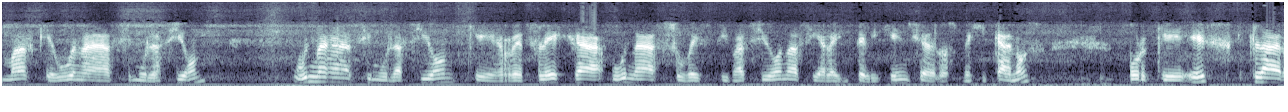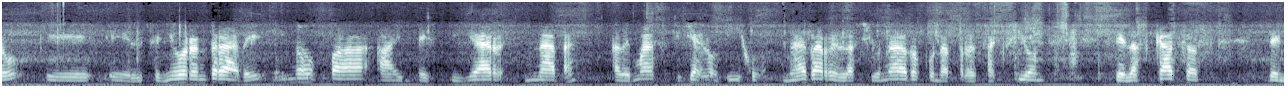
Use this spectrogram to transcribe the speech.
más que una simulación, una simulación que refleja una subestimación hacia la inteligencia de los mexicanos, porque es claro que el señor Andrade no va a investigar nada además ya lo dijo, nada relacionado con la transacción de las casas del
